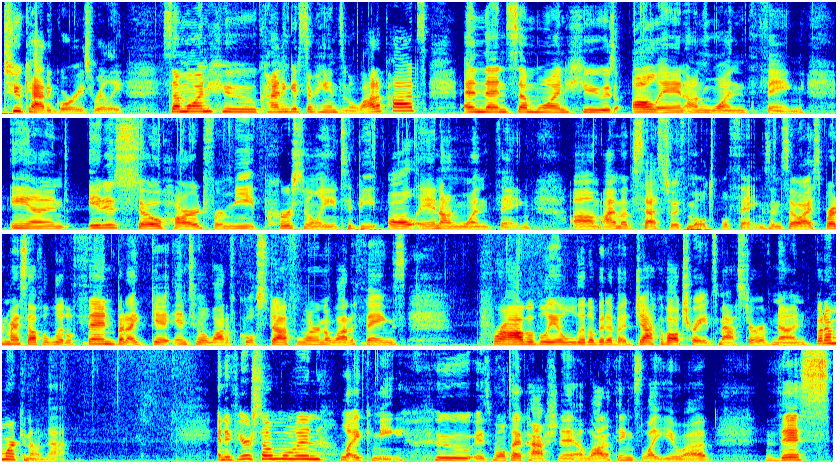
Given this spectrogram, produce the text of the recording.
two categories really. Someone who kind of gets their hands in a lot of pots and then someone who is all in on one thing. And it is so hard for me personally to be all in on one thing. Um, I'm obsessed with multiple things. And so I spread myself a little thin, but I get into a lot of cool stuff, learn a lot of things. Probably a little bit of a jack of all trades, master of none, but I'm working on that. And if you're someone like me who is multi passionate, a lot of things light you up, this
